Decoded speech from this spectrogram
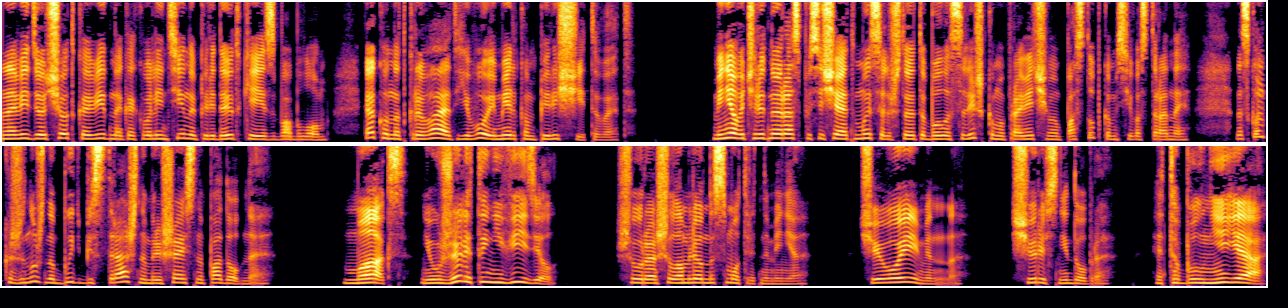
На видео четко видно, как Валентину передают кейс с баблом, как он открывает его и мельком пересчитывает. Меня в очередной раз посещает мысль, что это было слишком опрометчивым поступком с его стороны. Насколько же нужно быть бесстрашным, решаясь на подобное? «Макс, неужели ты не видел?» Шура ошеломленно смотрит на меня. «Чего именно?» Щурюсь недобро. «Это был не я!»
